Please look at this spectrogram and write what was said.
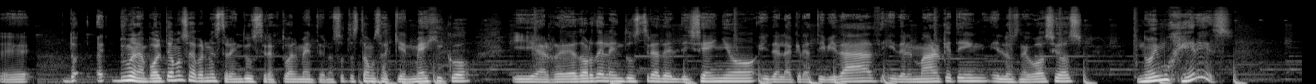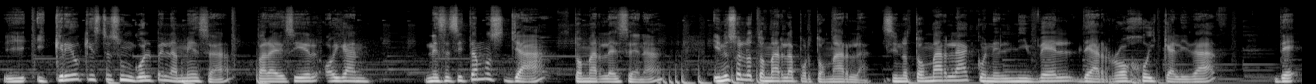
Eh, eh, bueno, volteamos a ver nuestra industria actualmente. Nosotros estamos aquí en México y alrededor de la industria del diseño y de la creatividad y del marketing y los negocios, no hay mujeres. Y, creo que esto es un golpe en la mesa para decir, oigan, necesitamos ya tomar la escena y no solo tomarla por tomarla, sino tomarla con el nivel de arrojo y calidad de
